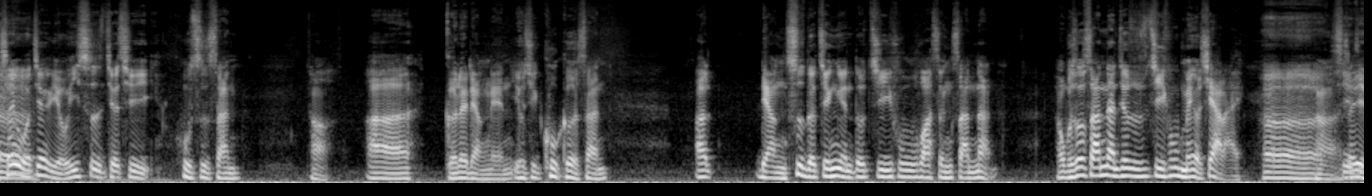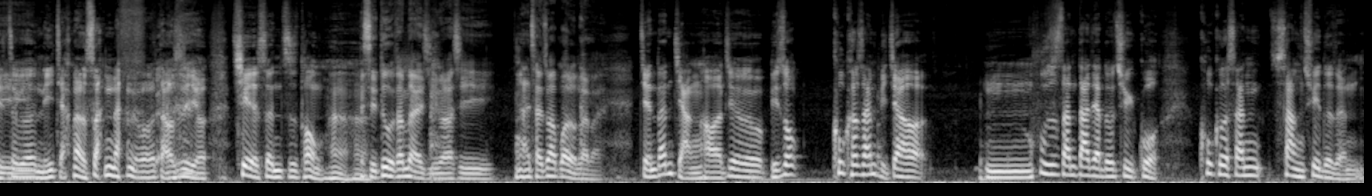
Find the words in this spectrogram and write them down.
所以我就有一次就去富士山，啊啊，隔了两年又去库克山，啊，两次的经验都几乎发生山难，啊，我说山难就是几乎没有下来，啊，所以这个你讲到山难，我倒是有切身之痛，是都有他们来是吗？是。那才抓来吧？简单讲哈，就比如说库克山比较，嗯，富士山大家都去过，库克山上去的人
